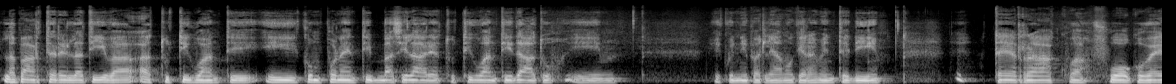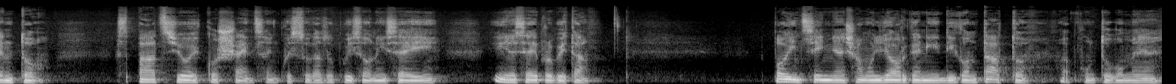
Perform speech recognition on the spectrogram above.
la parte relativa a tutti quanti i componenti basilari, a tutti quanti i datu, i, e quindi parliamo chiaramente di terra, acqua, fuoco, vento, spazio e coscienza, in questo caso qui sono sei, le sei proprietà. Poi insegna diciamo, gli organi di contatto, appunto come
